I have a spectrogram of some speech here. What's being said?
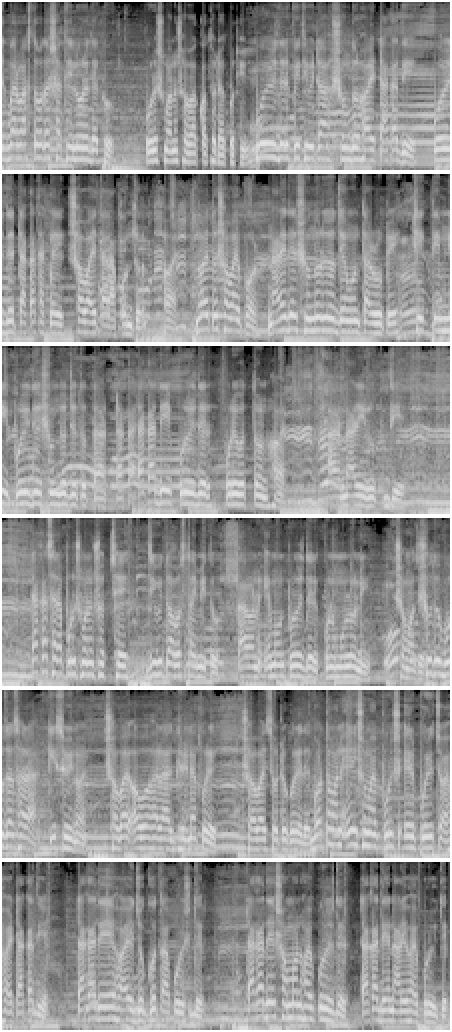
একবার বাস্তবতার সাথে লড়ে দেখো। পুরুষ মানুষ হওয়া কতটা কঠিন? পুরুষদের পৃথিবীটা সুন্দর হয় টাকা দিয়ে। পুরুষদের টাকা থাকলে সবাই তার আপনজন হয়। নয়তো সবাই পর। নারীদের সৌন্দর্য যেমন তার রূপে, ঠিক তেমনি পুরুষদের সৌন্দর্য তো তার টাকা। টাকা দিয়ে পুরুষদের পরিবর্তন হয়, আর নারী রূপ দিয়ে। টাকা ছাড়া পুরুষ মানুষ হচ্ছে জীবিত অবস্থায় মৃত, কারণ এমন পুরুষদের কোনো মূল্য নেই সমাজে। শুধু বোঝা ছাড়া কিছুই নয়, সবাই অবহেলা, ঘৃণা করে, সবাই ছোট করে দেয়। বর্তমানে এই সময় পুরুষ এর পরিচয় হয় টাকা দিয়ে। টাকা দিয়ে হয় যোগ্যতা পুরুষদের। টাকা দিয়ে সম্মান হয় পুরুষদের, টাকা দিয়ে নারী হয় পুরুষদের।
